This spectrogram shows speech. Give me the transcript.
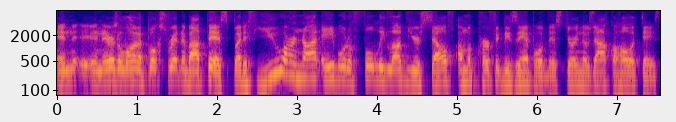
And, and there's a lot of books written about this. But if you are not able to fully love yourself, I'm a perfect example of this during those alcoholic days.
